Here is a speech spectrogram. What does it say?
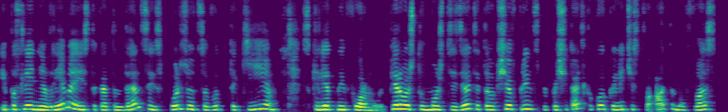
И в последнее время есть такая тенденция, используются вот такие скелетные формулы. Первое, что вы можете сделать, это вообще, в принципе, посчитать, какое количество атомов у вас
